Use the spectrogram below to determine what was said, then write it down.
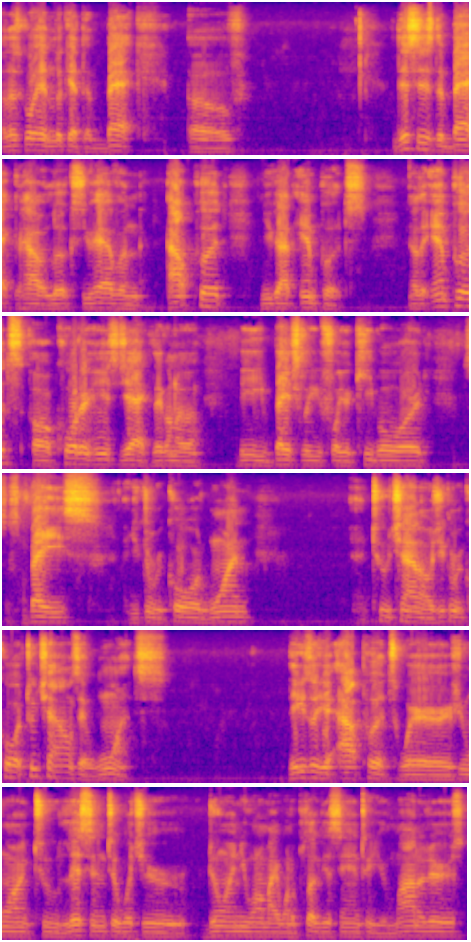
Uh, let's go ahead and look at the back of this is the back how it looks. You have an output, you got inputs. Now the inputs are quarter inch jack. They're going to be basically for your keyboard, bass. You can record one and two channels. You can record two channels at once. These are your outputs where if you want to listen to what you're doing, you might want to plug this into your monitors,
